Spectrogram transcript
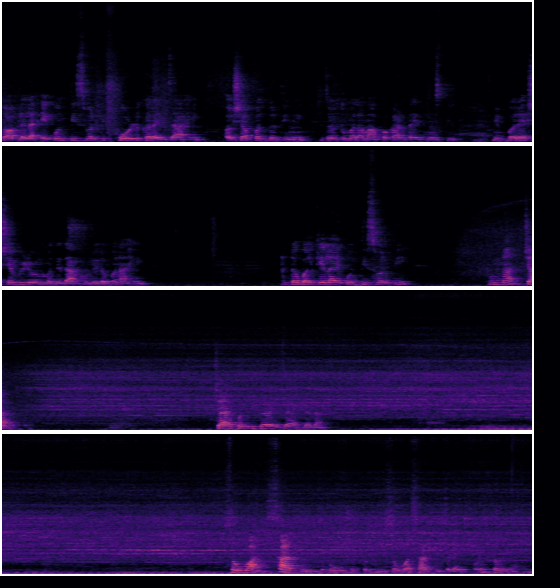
तो आपल्याला एकोणतीसवरती फोल्ड करायचा आहे. अशा पद्धतीने जर तुम्हाला मापं काढता येत नसतील. मी बऱ्याचशा व्हिडिओमध्ये दाखवलेलं पण आहे. डबल केला एकोणतीसवरती पुन्हा चार. चार पदरी करायचं आहे आपल्याला. सव्वा सात इंच बघू शकता तुम्ही. सव्वा सात इंचला एक पॉईंट कमी आहे.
